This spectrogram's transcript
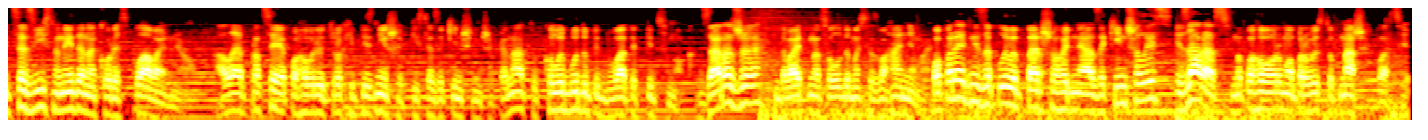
І це, звісно, не йде на користь плаванню. Але про це я поговорю трохи пізніше, після закінчення чемпіонату, коли буду підбивати підсумок. Зараз же давайте насолодимося змаганнями. Попередні запливи першого дня закінчились, і зараз ми поговоримо про виступ наших плавців.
